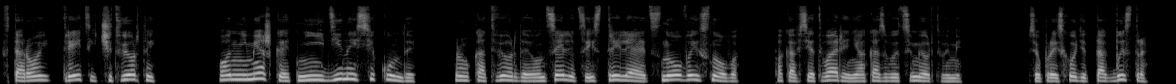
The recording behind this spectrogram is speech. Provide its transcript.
второй, третий, четвертый. Он не мешкает ни единой секунды. Рука твердая, он целится и стреляет снова и снова, пока все твари не оказываются мертвыми. Все происходит так быстро.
